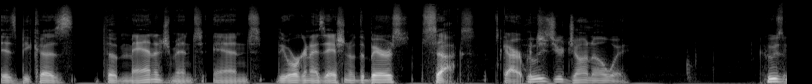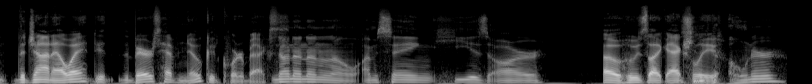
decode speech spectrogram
is because the management and the organization of the Bears sucks. It's garbage. Who's your John Elway? Who's the John Elway? Dude, the Bears have no good quarterbacks. No, no, no, no, no. I'm saying he is our Oh, who's like actually? the owner,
